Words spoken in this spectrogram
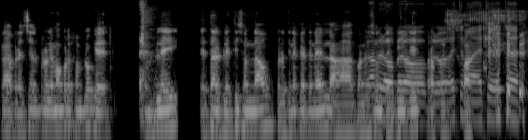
Claro, pero ese es el problema, por ejemplo, que en Play está el PlayStation Now, pero tienes que tener la No, conexión pero, de Bill Gates pero, para pero poder este no, jugar. este, este,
